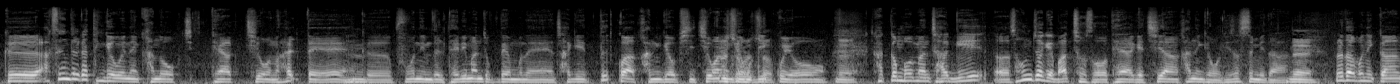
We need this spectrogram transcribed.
네. 그 학생들 같은 경우에는 간혹 지- 대학 지원을 할때 음. 그 부모님들 대리만족 때문에 자기 뜻과 관계없이 지원하는 그렇죠, 경우도 그렇죠. 있고요. 네. 가끔 보면 자기 어, 성적에 맞춰서 대학에 지향하는 경우도 있었습니다. 네. 그러다 보니까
